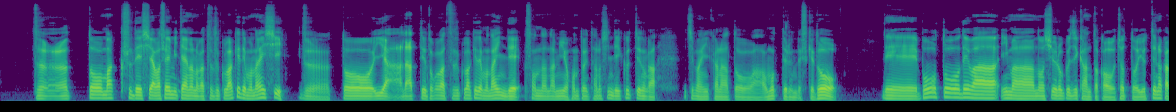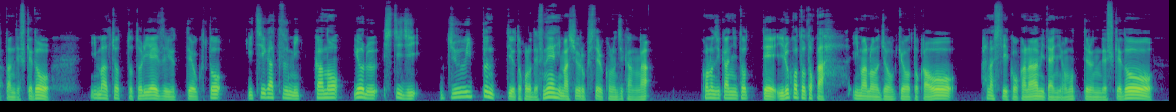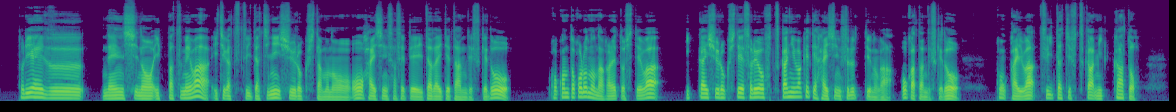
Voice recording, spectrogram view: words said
ずっとマックスで幸せみたいなのが続くわけでもないし、ずっと嫌だっていうとこが続くわけでもないんで、そんな波を本当に楽しんでいくっていうのが一番いいかなとは思ってるんですけど、で、冒頭では今の収録時間とかをちょっと言ってなかったんですけど、今ちょっととりあえず言っておくと、1月3日の夜7時11分っていうところですね。今収録してるこの時間が。この時間にとっていることとか、今の状況とかを話していこうかな、みたいに思ってるんですけど、とりあえず、年始の一発目は1月1日に収録したものを配信させていただいてたんですけど、ここのところの流れとしては、1回収録してそれを2日に分けて配信するっていうのが多かったんですけど、今回は1日、2日、3日と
